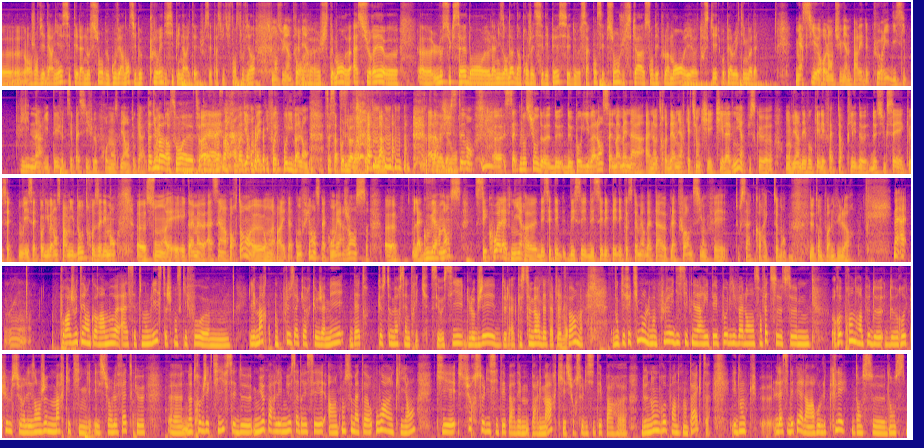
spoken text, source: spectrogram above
en janvier dernier, c'était la notion de gouvernance et de pluridisciplinarité. Je ne sais pas si tu t'en souviens. Je m'en souviens très bien. justement, assurer le succès dans la mise en œuvre d'un projet de CDP, c'est de sa conception jusqu'à son déploiement et tout ce qui est operating model. Merci euh, Roland, tu viens de parler de pluridisciplinarité je ne sais pas si je le prononce bien en tout cas. T'as du mal, hein, souvent, euh, on va dire, on va il faut être polyvalent. C'est ça, polyvalent. Alors justement, euh, cette notion de, polyvalence, elle m'amène à, notre dernière question qui est, qui est l'avenir, puisque on vient d'évoquer les facteurs clés de, succès et que cette, et cette polyvalence, parmi d'autres éléments, euh, sont, est, quand même assez important. on a parlé de la confiance, la convergence, la gouvernance. C'est quoi l'avenir des, des, des CDP des Customer Data euh, Platform si on fait tout ça correctement, de ton point de vue, Laure? Euh, Pour ajouter encore un mot à cette longue liste, je pense qu'il faut... Euh, les marques ont plus à cœur que jamais d'être customer centric. C'est aussi l'objet de la Customer Data Platform. Donc effectivement, le mot pluridisciplinarité, polyvalence, en fait, ce, reprendre un peu de, recul sur les enjeux marketing et sur le fait que euh, notre objectif, c'est de mieux parler, mieux s'adresser à un consommateur ou à un client qui est sursollicité par, par les marques, qui est sursollicité par euh, de nombreux points de contact. Et donc, euh, la CDP, elle a un rôle clé dans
